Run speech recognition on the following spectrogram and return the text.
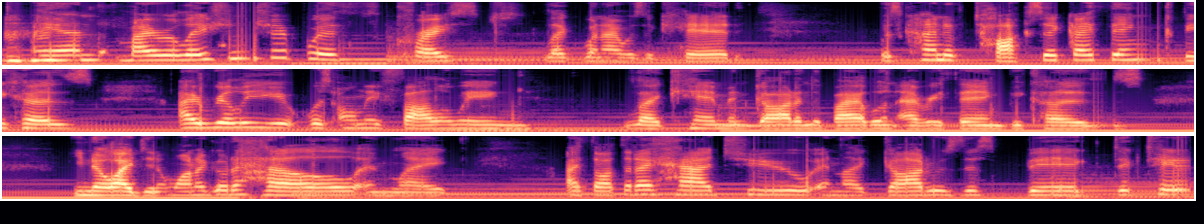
Mhm. And my relationship with Christ, like when I was a kid, was kind of toxic, I think, because I really was only following like him and God and the Bible and everything because, you know, I didn't want to go to hell and like I thought that I had to, and like God was this big dictator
